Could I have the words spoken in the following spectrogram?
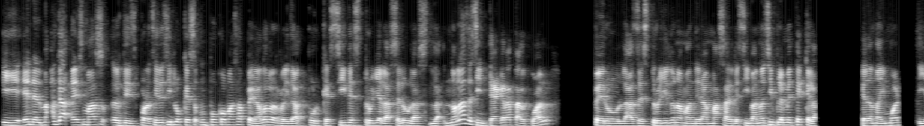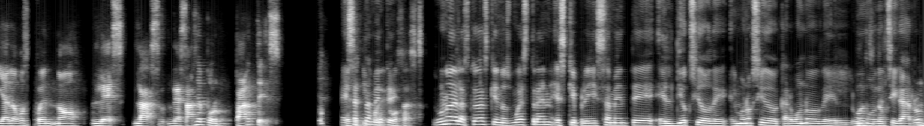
y en el manga es más, eh, por así decirlo, que es un poco más apegado a la realidad porque sí destruye las células, no las desintegra tal cual, pero las destruye de una manera más agresiva. No es simplemente que las quedan ahí muertas y ya luego se pueden, no, les las deshace por partes. Exactamente. Una de las cosas que nos muestran es que precisamente el dióxido de, el monóxido de carbono del humo del cigarro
